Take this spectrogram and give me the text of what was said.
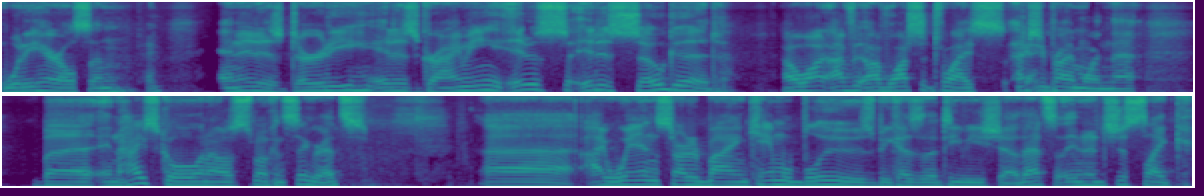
Woody Harrelson, Okay. and it is dirty. It is grimy. It is it is so good. I wa- I've I've watched it twice. Actually, probably more than that. But in high school, when I was smoking cigarettes, uh, I went and started buying Camel Blues because of the TV show. That's and it's just like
